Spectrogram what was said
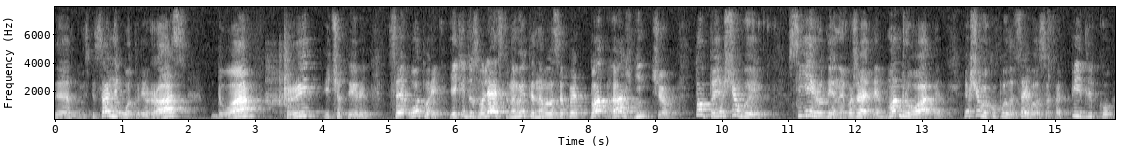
е, спеціальні отвори. Раз, два, три і чотири. Це отвори, які дозволяють встановити на велосипед багажничок. Тобто, якщо ви з цією родиною бажаєте мандрувати, якщо ви купили цей велосипед підлітку,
